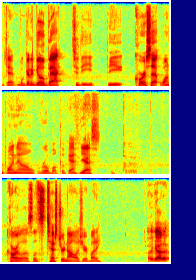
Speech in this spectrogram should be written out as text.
Okay, we're gonna go back to the the core set 1.0 rulebook. Okay, Yes. Carlos, let's test your knowledge here, buddy. I got it.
